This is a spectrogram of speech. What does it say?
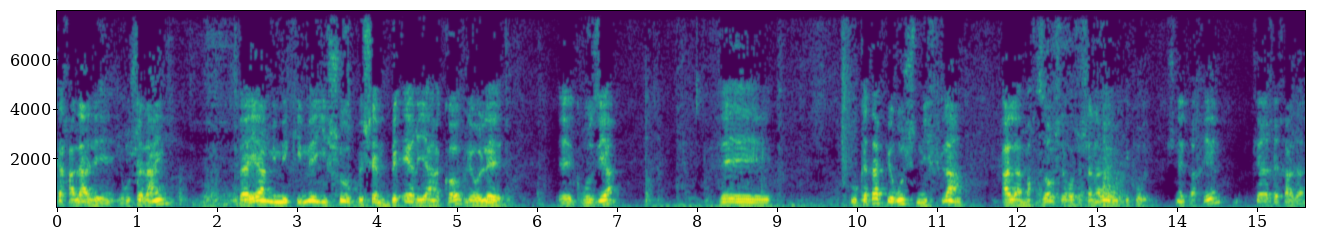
כך עלה לירושלים, והיה ממקימי יישוב בשם באר יעקב לעולי אה, גרוזיה, והוא כתב פירוש נפלא על המחזור של ראש השנה ויום הכיפורים. שני כרכים, כרך אחד על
